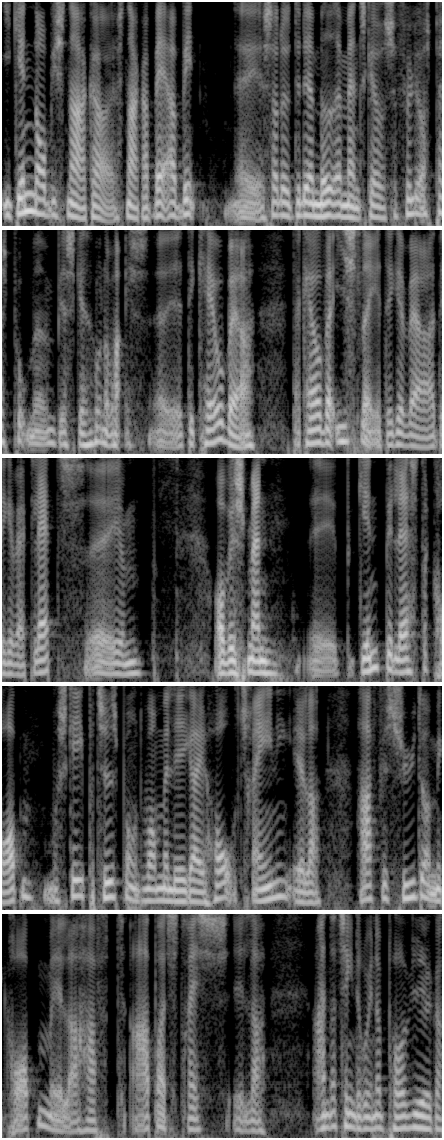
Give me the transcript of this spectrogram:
igen når vi snakker, snakker vejr og vind, øh, så er det jo det der med, at man skal jo selvfølgelig også passe på med, at man bliver skadet undervejs. Øh, det kan jo være, der kan jo være islag, det kan være, det kan være glat, øh, og hvis man øh, genbelaster kroppen, måske på et tidspunkt, hvor man ligger i hård træning, eller har haft et sygdom i kroppen, eller haft arbejdsstress, eller andre ting, der går og påvirker,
